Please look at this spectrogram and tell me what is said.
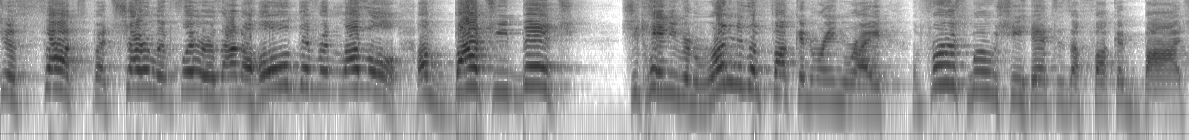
just sucks, but Charlotte Flair is on a whole different level of botchy bitch. She can't even run to the fucking ring right. The first move she hits is a fucking botch.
